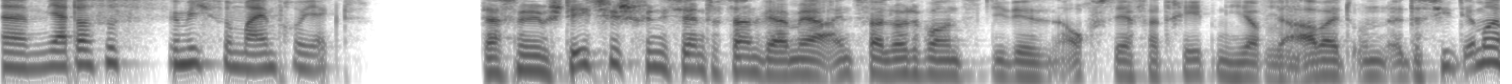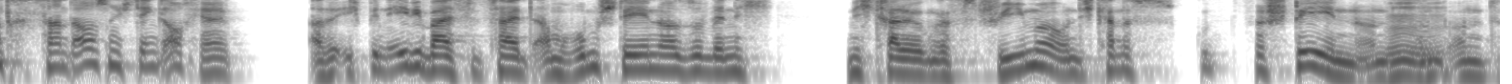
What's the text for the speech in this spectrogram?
Ähm, ja, das ist für mich so mein Projekt. Das mit dem Stehtisch finde ich sehr interessant. Wir haben ja ein, zwei Leute bei uns, die, die sind auch sehr vertreten hier auf der Mhm. Arbeit und äh, das sieht immer interessant aus und ich denke auch, ja, also ich bin eh die meiste Zeit am Rumstehen oder so, wenn ich nicht gerade irgendwas streame und ich kann das gut verstehen und, Mhm. und, und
